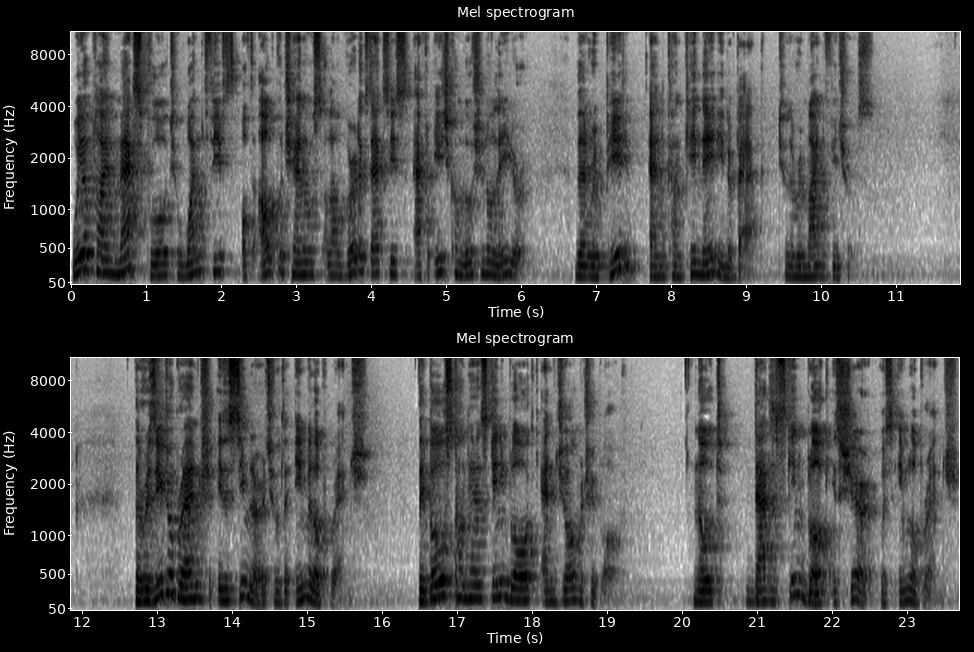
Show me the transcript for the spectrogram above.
we apply MaxPool to one-fifth of the output channels along vertex axis after each convolutional layer, then repeat and concatenate it back to the remaining features. The residual branch is similar to the envelope branch. They both contain skinning block and geometry block. Note that the skin block is shared with envelope branch.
